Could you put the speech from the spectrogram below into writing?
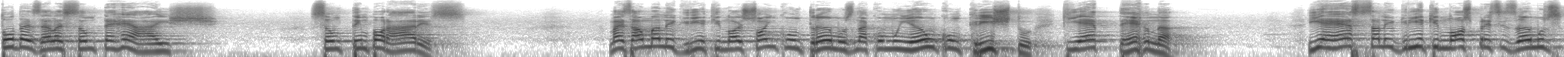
todas elas são terreais, são temporárias. Mas há uma alegria que nós só encontramos na comunhão com Cristo, que é eterna. E é essa alegria que nós precisamos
